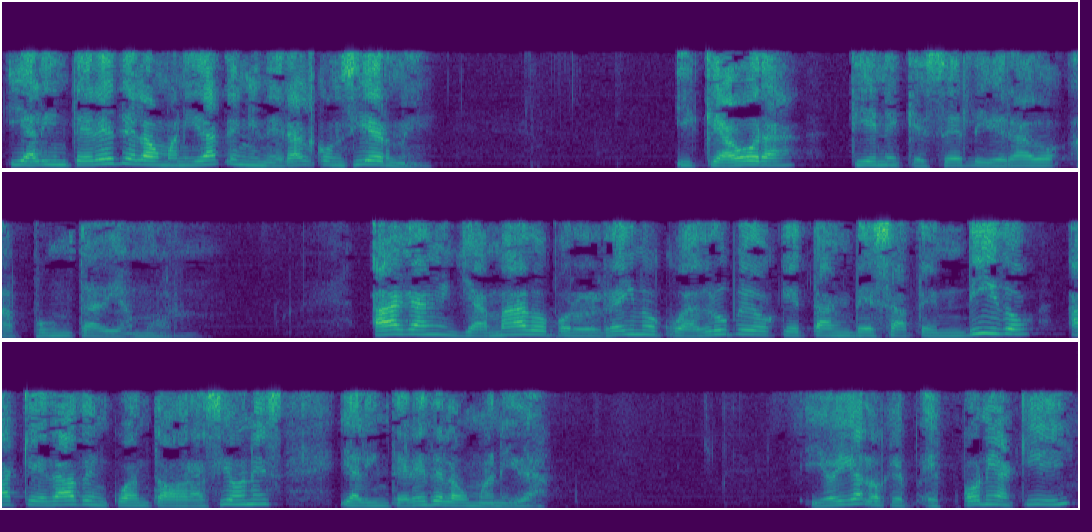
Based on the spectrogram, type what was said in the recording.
y al interés de la humanidad en general concierne, y que ahora tiene que ser liberado a punta de amor. Hagan llamado por el reino cuadrúpedo que tan desatendido ha quedado en cuanto a oraciones y al interés de la humanidad. Y oiga lo que expone aquí,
